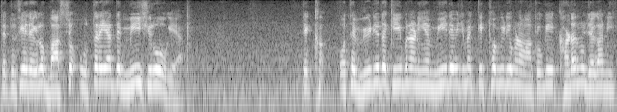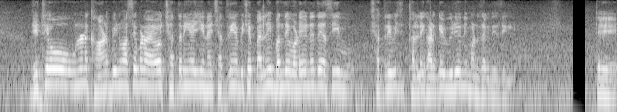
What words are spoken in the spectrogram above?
ਤੇ ਤੁਸੀਂ ਇਹ ਦੇਖ ਲਓ, ਬੱਸ 'ਚ ਉਤਰੇ ਆ ਤੇ ਮੀਂਹ ਸ਼ੁਰੂ ਹੋ ਗਿਆ। ਤੇ ਖ- ਉੱਥੇ ਵੀਡੀਓ ਤਾਂ ਕੀ ਬਣਾਣੀ ਹੈ ਮੀਂਹ ਦੇ ਵਿੱਚ ਮੈਂ ਕਿੱਥੋਂ ਵੀਡੀਓ ਬਣਾਵਾਂ? ਕਿਉਂਕਿ ਖੜਨ ਨੂੰ ਜਗ੍ਹਾ ਨਹੀਂ। ਜਿੱਥੇ ਉਹ ਉਹਨਾਂ ਨੇ ਖਾਣ ਪੀਣ ਵਾਸਤੇ ਬਣਾਇਆ, ਉਹ ਛਤਰੀਆਂ ਜੀ ਨੇ। ਛਤਰੀਆਂ ਪਿੱਛੇ ਪਹਿਲਾਂ ਹੀ ਬੰਦੇ ਵੜੇ ਹੋਏ ਨੇ ਤੇ ਅਸੀਂ ਛਤਰੀ ਵਿੱਚ ਥੱਲੇ ਖੜ ਕੇ ਵੀਡੀਓ ਨਹੀਂ ਬਣ ਸਕਦੀ ਸੀਗੀ। ਤੇ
